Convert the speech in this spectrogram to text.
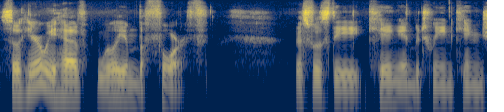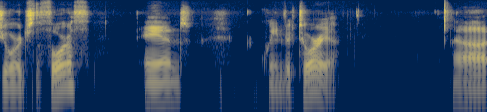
So here we have William IV. This was the king in between King George IV and Queen Victoria. Uh,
